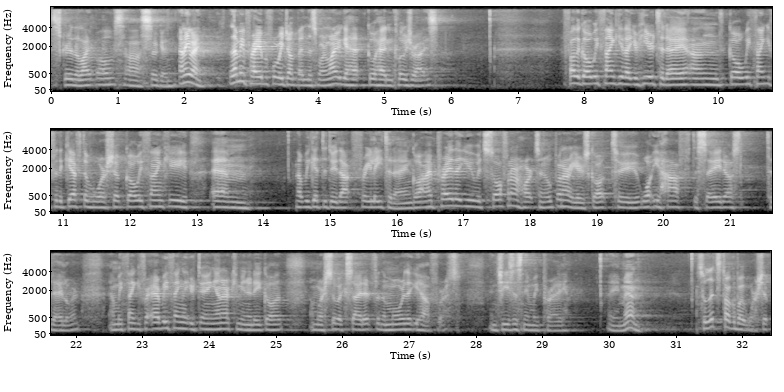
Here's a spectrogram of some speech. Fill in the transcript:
Screw the light bulbs. Oh, so good. Anyway, let me pray before we jump in this morning. Why don't you go ahead and close your eyes? Father God, we thank you that you're here today. And God, we thank you for the gift of worship. God, we thank you um, that we get to do that freely today. And God, I pray that you would soften our hearts and open our ears, God, to what you have to say to us today, Lord. And we thank you for everything that you're doing in our community, God. And we're so excited for the more that you have for us. In Jesus' name we pray. Amen. So let's talk about worship.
